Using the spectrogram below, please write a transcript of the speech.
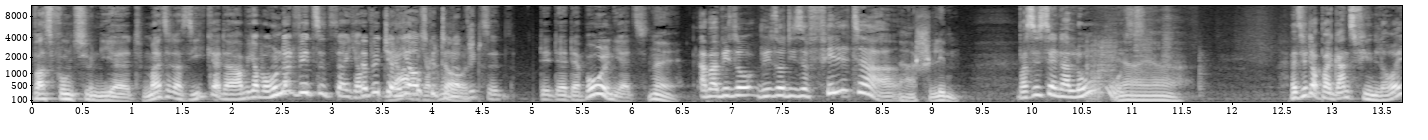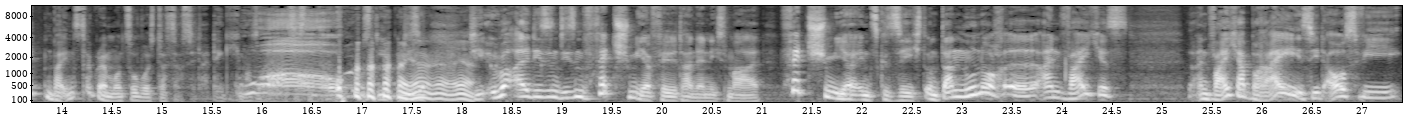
Was funktioniert? Meinst du das Sieger? Da habe ich aber 100 Witze. Ich hab, da wird ja, ja nicht ausgetauscht. Der, der, der Bohlen jetzt. Nee. Aber wieso, wieso diese Filter? Ja, schlimm. Was ist denn da los? Ja, ja. Es wird auch bei ganz vielen Leuten, bei Instagram und so, wo ist das, das da denke ich immer so, wow. Die, diese, Ja, ja, ja. die überall diesen, diesen Fettschmierfilter, nenne ich es mal. Fettschmier ins Gesicht und dann nur noch äh, ein weiches, ein weicher Brei. Es sieht aus wie,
